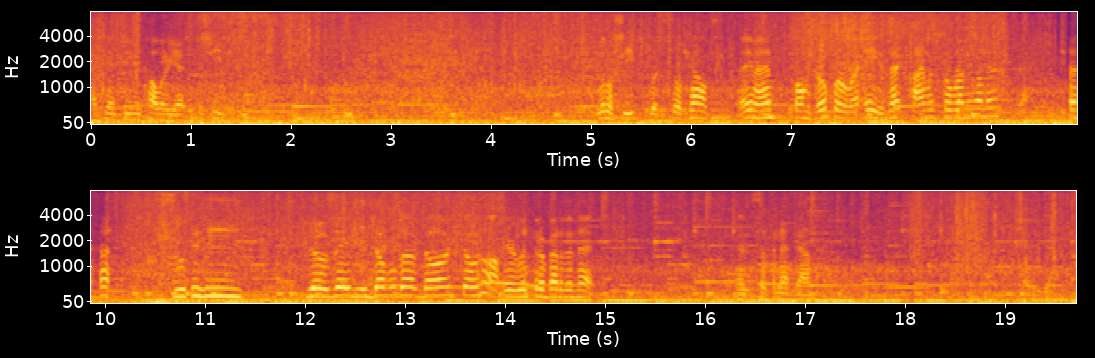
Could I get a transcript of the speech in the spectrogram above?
I can't see any color yet. It's a sheep. Little sheep, but it still counts. Hey man, it's on the GoPro, right? Hey, is that timer still running on there? Sweet. Yo, Xavier, doubled up, dog. Show it off. Here, lift it up out of the net. And set the net down. There we go.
